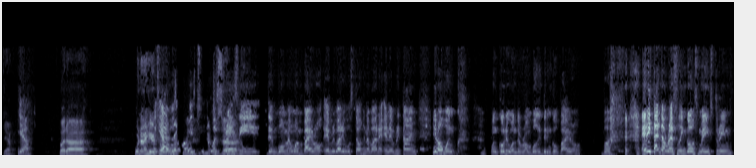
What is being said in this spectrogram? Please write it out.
Yeah. Yeah. But uh we're not here to talk yeah, about wrestling. It was as, uh, crazy. Uh, the moment went viral. Everybody was talking about it, and every time, you know, when when Cody won the Rumble, it didn't go viral. But anytime that wrestling goes mainstream,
